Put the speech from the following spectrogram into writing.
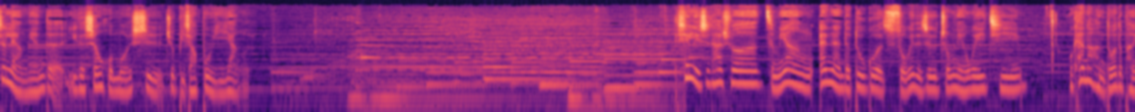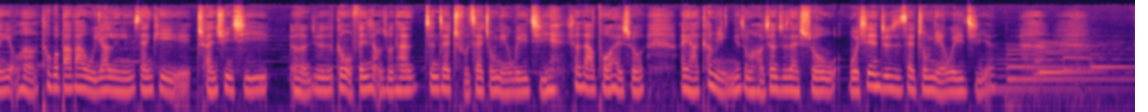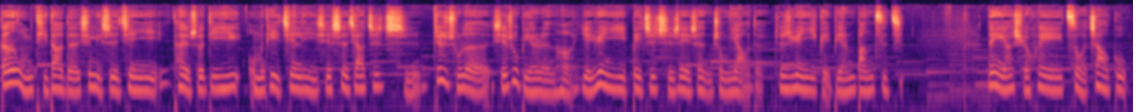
这两年的一个生活模式就比较不一样了。心理师他说：“怎么样安然的度过所谓的这个中年危机？”我看到很多的朋友哈，透过八八五幺零零三可以传讯息，呃，就是跟我分享说他正在处在中年危机。像阿坡还说：“哎呀，克敏，你怎么好像就在说我？我现在就是在中年危机。”刚刚我们提到的心理师的建议，他有说：第一，我们可以建立一些社交支持，就是除了协助别人哈，也愿意被支持，这也是很重要的，就是愿意给别人帮自己。那也要学会自我照顾，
